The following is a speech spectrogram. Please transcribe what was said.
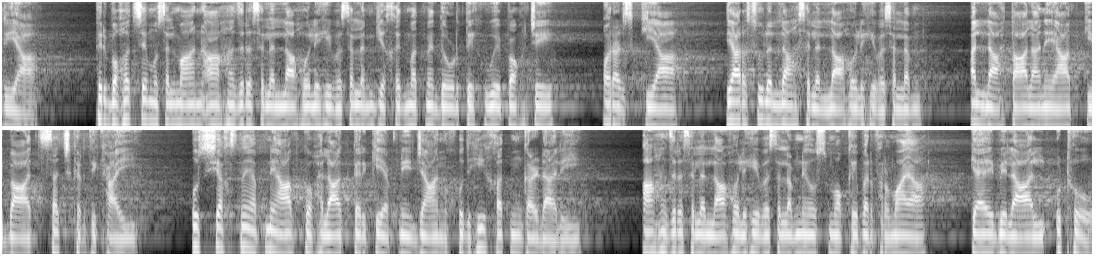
لیا۔ پھر بہت سے مسلمان آ حضرت صلی اللہ علیہ وسلم کی خدمت میں دوڑتے ہوئے پہنچے اور عرض کیا، یا رسول اللہ صلی اللہ علیہ وسلم، اللہ تعالیٰ نے آپ کی بات سچ کر دکھائی۔ اس شخص نے اپنے آپ کو ہلاک کر کے اپنی جان خود ہی ختم کر ڈالی۔ آ حضرت صلی اللہ علیہ وسلم نے اس موقع پر فرمایا، کہ اے بلال، اٹھو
